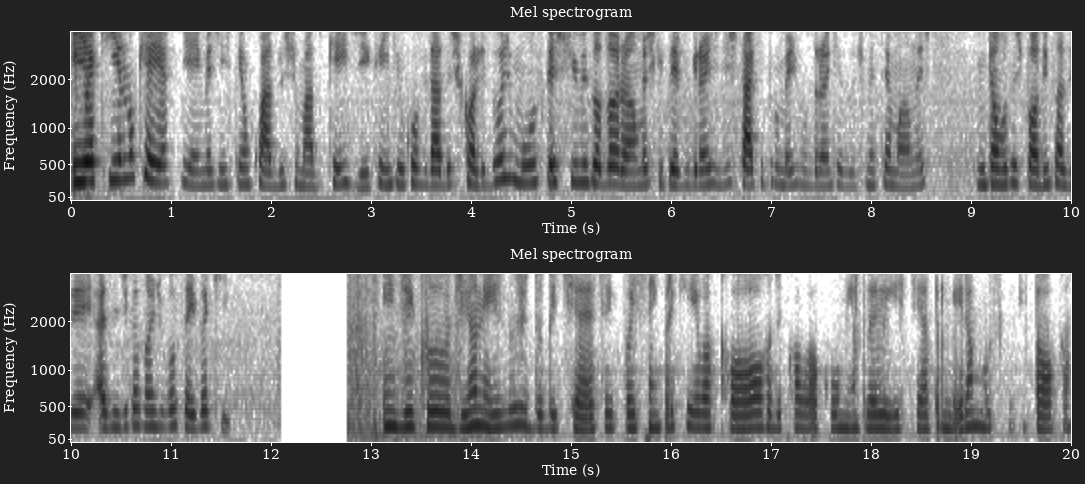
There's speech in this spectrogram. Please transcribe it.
E aqui no KFM a gente tem um quadro chamado K-Dica, em que o convidado escolhe duas músicas, filmes ou doramas que teve grande destaque para o mesmo durante as últimas semanas. Então vocês podem fazer as indicações de vocês aqui. indico Dionysus do BTS, pois sempre que eu acordo e coloco minha playlist é a primeira música que toca.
